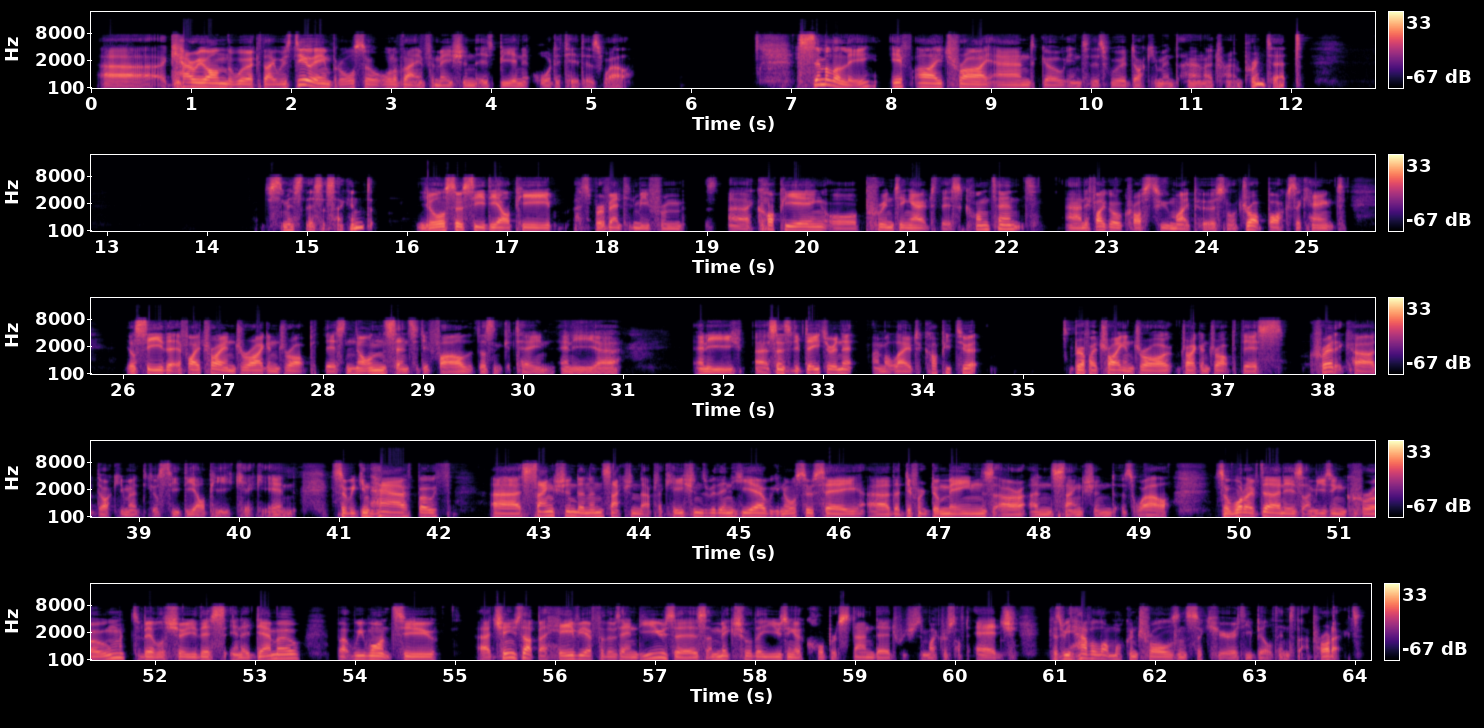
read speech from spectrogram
uh, carry on the work that I was doing, but also all of that information is being audited as well. Similarly, if I try and go into this Word document and I try and print it, dismiss this a second. You'll also see DLP has prevented me from uh, copying or printing out this content. And if I go across to my personal Dropbox account, you'll see that if I try and drag and drop this non-sensitive file that doesn't contain any uh, any uh, sensitive data in it, I'm allowed to copy to it. But if I try and draw, drag and drop this credit card document, you'll see DLP kick in. So we can have both uh, sanctioned and unsanctioned applications within here. We can also say uh, that different domains are unsanctioned as well. So what I've done is I'm using Chrome to be able to show you this in a demo, but we want to uh, change that behavior for those end users and make sure they're using a corporate standard, which is Microsoft Edge, because we have a lot more controls and security built into that product.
